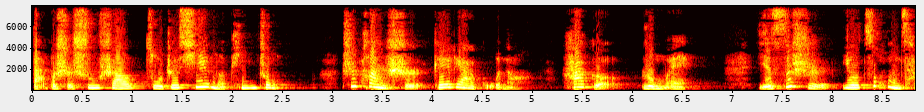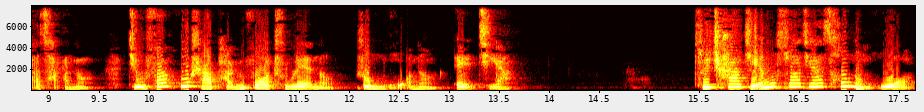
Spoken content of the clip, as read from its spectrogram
但不是书上作者写的品种。纸盆是改良过的，喊个绒艾，意思是有紫红灿灿的，就反火山喷发出来的融化的而浆。最常见的酸浆草的花，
